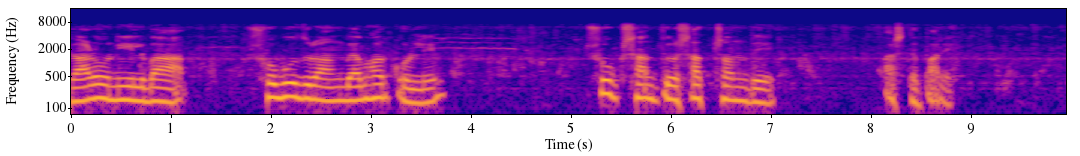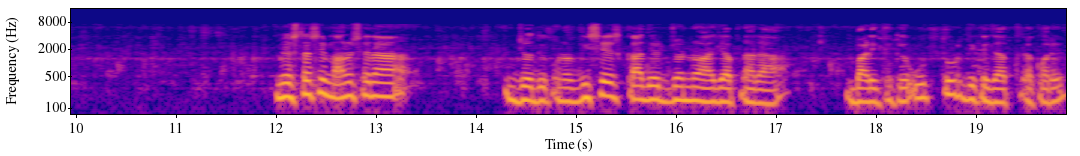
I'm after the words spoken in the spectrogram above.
গাঢ় নীল বা সবুজ রং ব্যবহার করলে সুখ, শান্তি ও স্বাচ্ছন্দ্যে আসতে পারে। মেষরাশির মানুষেরা যদি কোনো বিশেষ কাজের জন্য আজ আপনারা বাড়ি থেকে উত্তর দিকে যাত্রা করেন,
